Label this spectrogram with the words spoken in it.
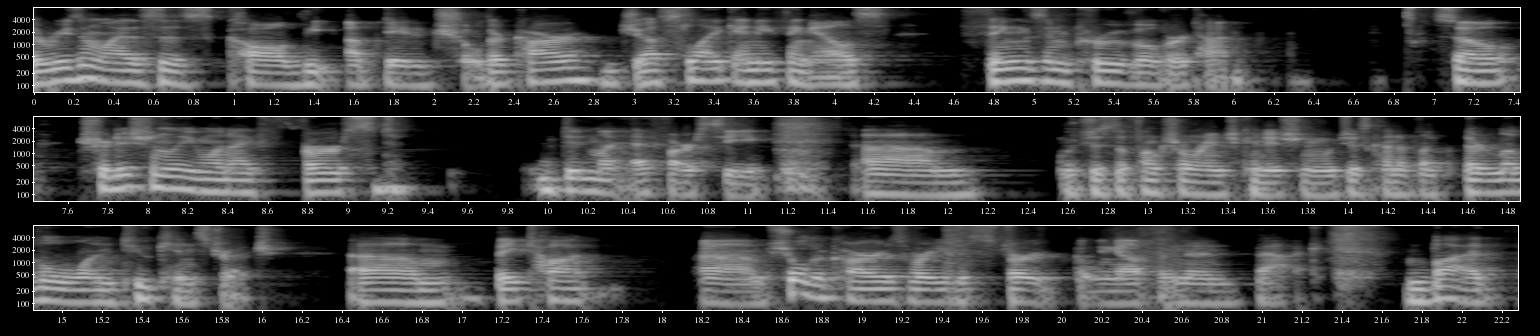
the reason why this is called the updated shoulder car just like anything else things improve over time. So traditionally when i first did my FRC, um, which is the functional range condition, which is kind of like their level one to Kinstretch. Um, they taught um, shoulder cars where you just start going up and then back, but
